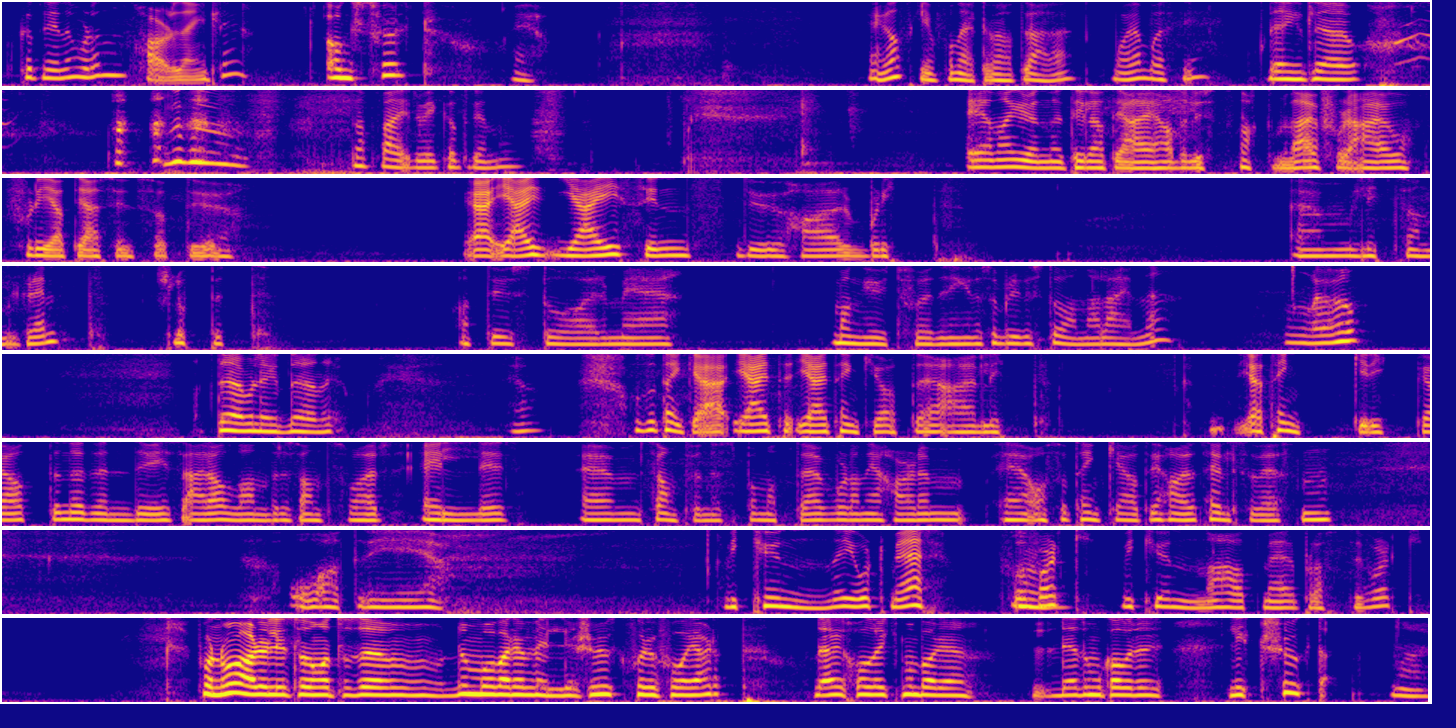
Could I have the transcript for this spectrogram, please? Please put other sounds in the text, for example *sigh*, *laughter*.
Katrine, hvordan har du det egentlig? Angstfullt. Ja. Jeg er ganske imponert over at du er her, må jeg bare si. Det er egentlig jeg òg. *laughs* Da feirer vi Katrine. En av grunnene til at jeg hadde lyst til å snakke med deg, for det er jo fordi at jeg syns at du Jeg, jeg, jeg syns du har blitt um, litt sånn glemt. Sluppet. At du står med mange utfordringer, og så blir du stående aleine. Ja. Det er jeg vel egentlig enig i. Ja. Og så tenker jeg, jeg Jeg tenker jo at det er litt Jeg tenker ikke at det nødvendigvis er alle andres ansvar eller um, samfunnets, på en måte, hvordan jeg har dem. Eh, og så tenker jeg at vi har et helsevesen, og at vi Vi kunne gjort mer for Mm. folk. Vi kunne hatt mer plass til folk. For nå er det litt sånn at det, du må være veldig sjuk for å få hjelp. Det holder ikke med bare det de kaller litt sjuk, da. Nei.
